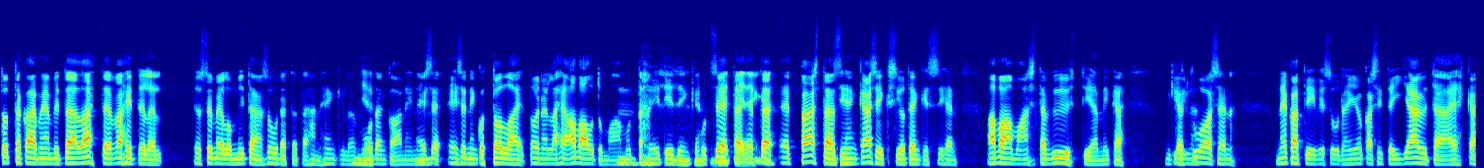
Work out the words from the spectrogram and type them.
totta kai meidän pitää lähteä vähitellen jos ei meillä ole mitään suhdetta tähän henkilöön Jep. muutenkaan, niin mm. ei se, ei se niin tollain, toinen lähde avautumaan, mm, mutta, ei tietenkään. mutta se, ei että, tietenkään. että, että, päästään siihen käsiksi jotenkin siihen avaamaan sitä vyyhtiä, mikä, mikä tuo sen negatiivisuuden, joka sitten jäytää ehkä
